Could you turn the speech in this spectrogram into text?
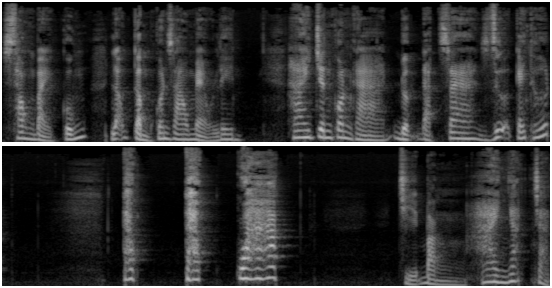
Xong bài cúng, lão cầm con dao mèo lên. Hai chân con gà được đặt ra giữa cái thớt. Tóc, tóc, quác! Chỉ bằng hai nhát chặt,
